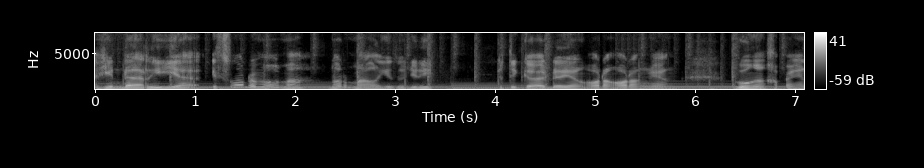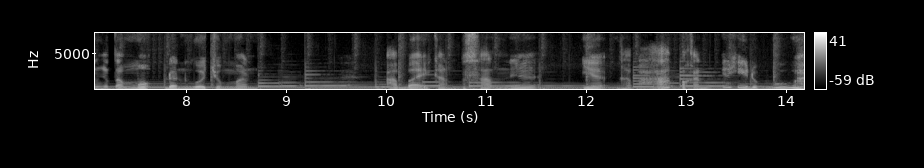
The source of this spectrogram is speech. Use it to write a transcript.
hindari ya it's normal mah normal gitu. Jadi ketika ada yang orang-orang yang gue nggak kepengen ketemu dan gue cuman abaikan pesannya ya nggak apa-apa kan? Ini hidup gue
